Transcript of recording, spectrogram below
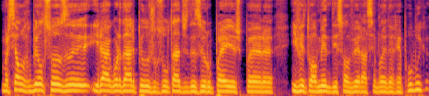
Marcelo Rebelo de Sousa irá aguardar pelos resultados das europeias para eventualmente dissolver a Assembleia da República?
